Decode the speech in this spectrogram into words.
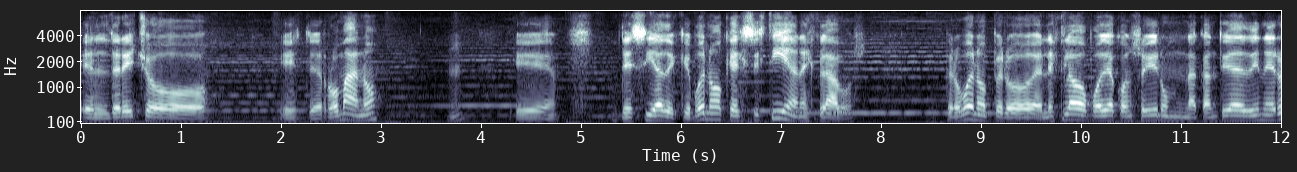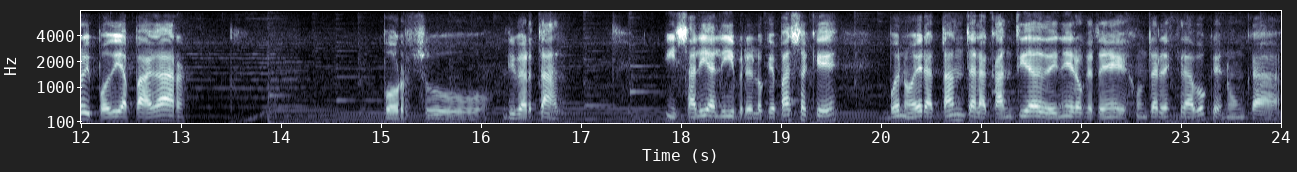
El derecho este, romano eh, decía de que, bueno, que existían esclavos. Pero bueno, pero el esclavo podía conseguir una cantidad de dinero y podía pagar por su libertad y salía libre. Lo que pasa que, bueno, era tanta la cantidad de dinero que tenía que juntar el esclavo que nunca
